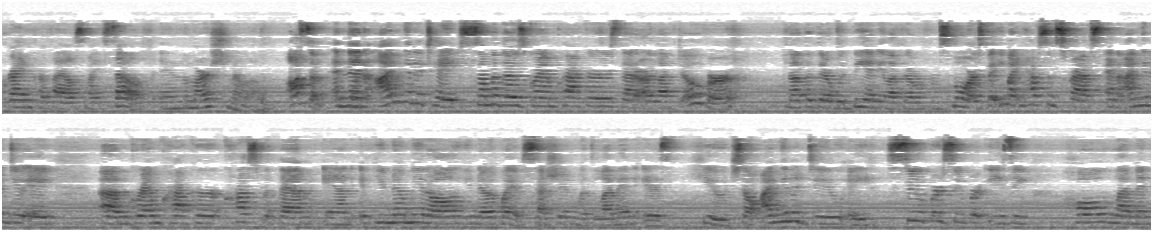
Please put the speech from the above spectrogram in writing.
grind profiles myself in the marshmallow. Awesome. And then I'm going to take some of those graham crackers that are left over. Not that there would be any left over from s'mores, but you might have some scraps. And I'm going to do a um, graham cracker crust with them. And if you know me at all, you know my obsession with lemon is huge. So I'm going to do a super, super easy whole lemon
